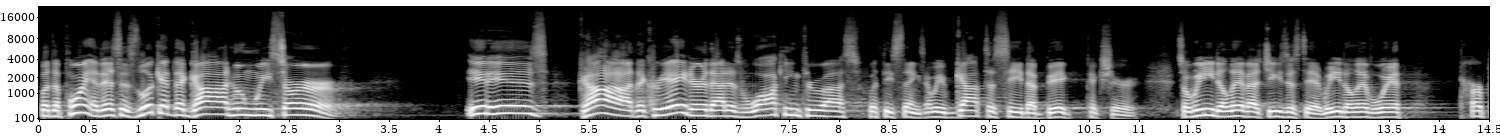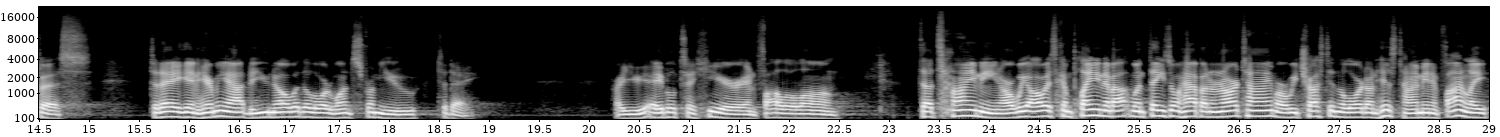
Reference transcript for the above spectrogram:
But the point of this is look at the God whom we serve. It is God, the Creator, that is walking through us with these things. And we've got to see the big picture. So we need to live as Jesus did. We need to live with purpose. Today, again, hear me out. Do you know what the Lord wants from you today? Are you able to hear and follow along? The timing. Are we always complaining about when things don't happen on our time? Or are we trusting the Lord on His timing? And finally,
